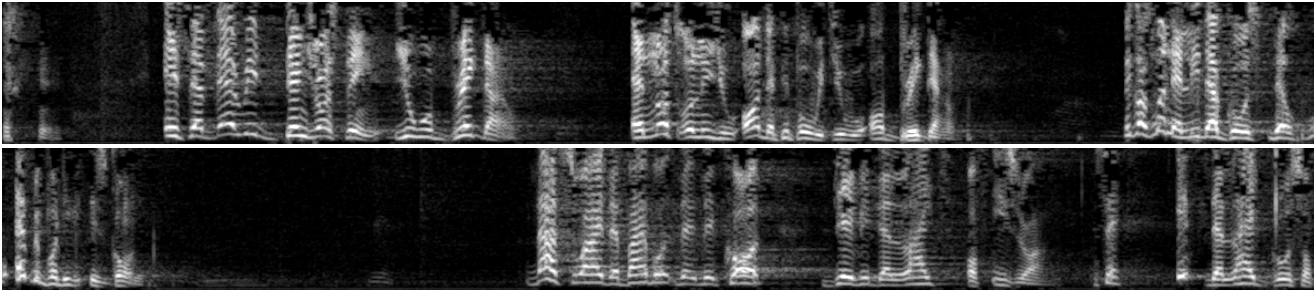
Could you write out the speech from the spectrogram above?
is a very dangerous thing. You will break down. And not only you, all the people with you will all break down. Because when a leader goes, the, everybody is gone. That's why the Bible, they, they called David the light of Israel. He said, if the light goes off,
